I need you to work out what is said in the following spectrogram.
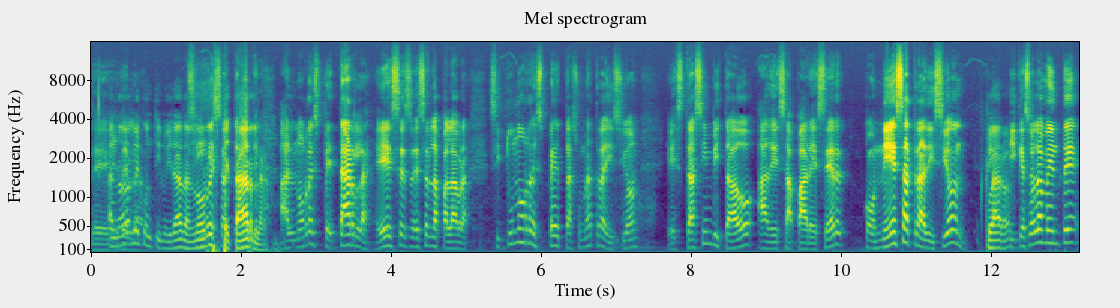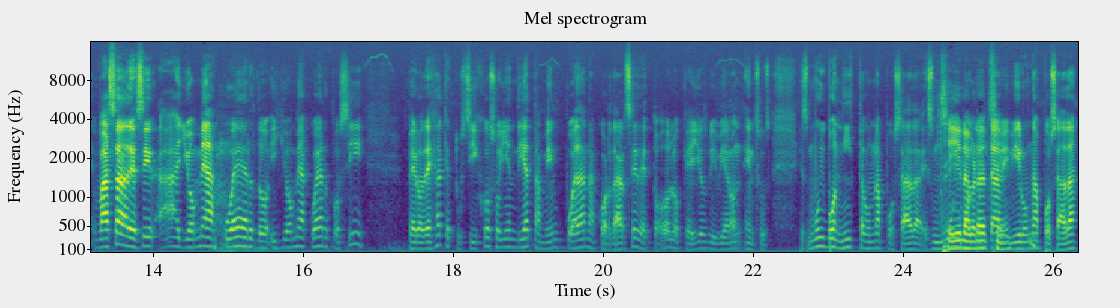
de... Al no de darle la- continuidad, al Sí, no respetarla. Al no respetarla, esa es, esa es la palabra. Si tú no respetas una tradición, estás invitado a desaparecer con esa tradición. Claro. Y que solamente vas a decir, ah, yo me acuerdo y yo me acuerdo, sí. Pero deja que tus hijos hoy en día también puedan acordarse de todo lo que ellos vivieron en sus... Es muy bonita una posada, es muy Sí, la verdad, bonita sí. vivir una posada.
